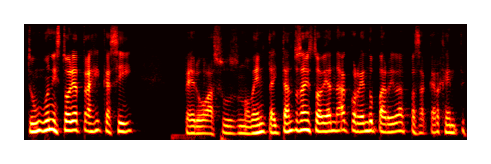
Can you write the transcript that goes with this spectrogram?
tuvo una historia trágica así, pero a sus noventa y tantos años todavía andaba corriendo para arriba para sacar gente.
